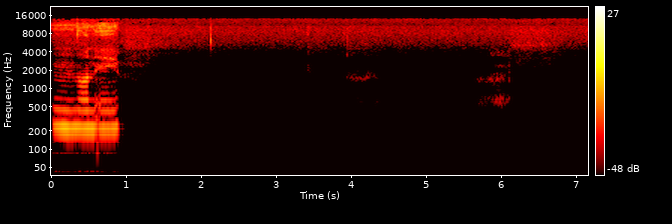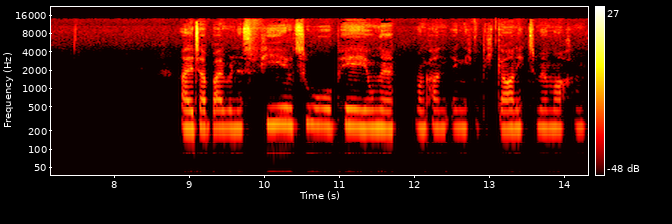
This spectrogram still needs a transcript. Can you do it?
Hm, Mann, ey. Alter, Byron ist viel zu OP, Junge. Man kann eigentlich wirklich gar nichts mehr machen.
